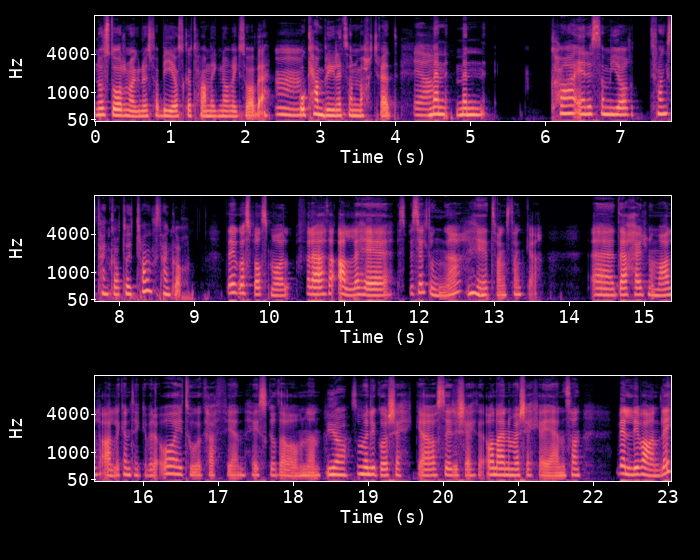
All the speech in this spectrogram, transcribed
nå står det noen ut forbi og skal ta meg når jeg sover. Mm, Og kan bli litt sånn mørkredd. ja. Men, men hva er det som gjør tvangstanker til tvangstanker? Det er et godt spørsmål. For det er at alle har, spesielt unger, Mm. har tvangstanker. Eh, det er helt normalt. Alle kan tenke på det. 'Å, jeg tok av kaffen. Jeg skrudde av ovnen.' Ja. Så må de gå og sjekke, og så er de kjekt. 'Å nei, nå må jeg sjekke igjen.' Sånn. Veldig vanlig.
